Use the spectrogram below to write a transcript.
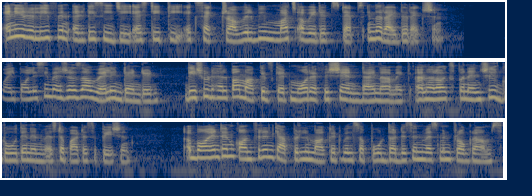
Any relief in LTCG, STT, etc. will be much awaited steps in the right direction. While policy measures are well intended, they should help our markets get more efficient, dynamic, and allow exponential growth in investor participation. A buoyant and confident capital market will support the disinvestment programs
